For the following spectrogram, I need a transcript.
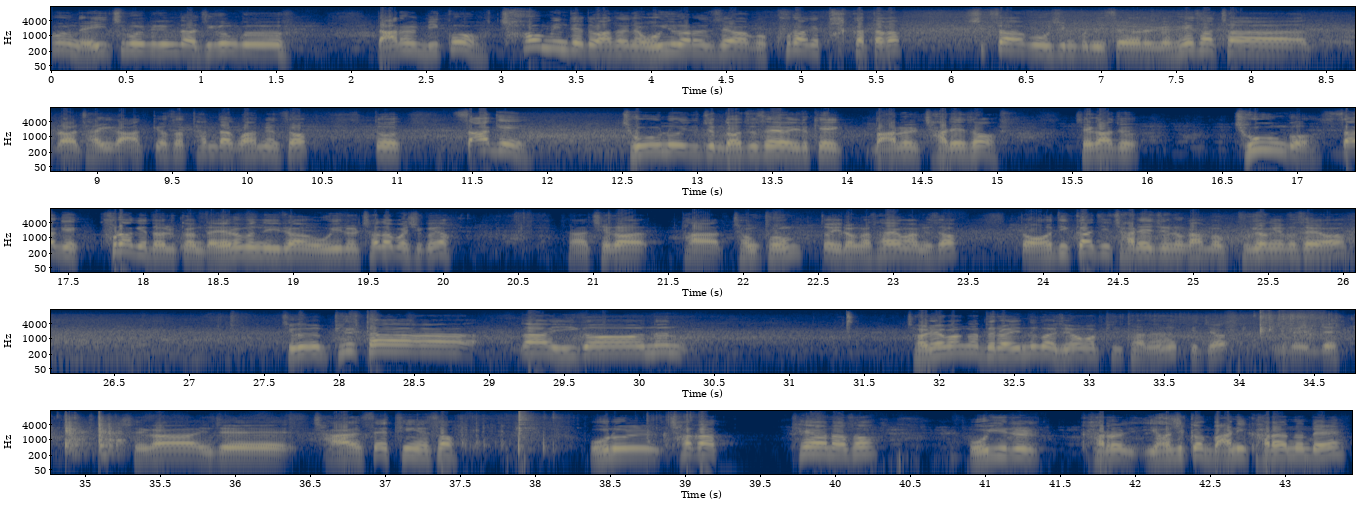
여러분 H모빌입니다. 지금 그 나를 믿고 처음인데도 와서 그냥 오일 갈아주세요 하고 쿨하게 탁 갔다가 식사하고 오신 분이 있어요. 그러니까 회사 차라 자기가 아껴서 탄다고 하면서 또 싸게 좋은 오일 좀 넣어주세요 이렇게 말을 잘해서 제가 아주 좋은 거 싸게 쿨하게 넣을 겁니다. 여러분 이런 오일을 쳐다보시고요. 자, 제가 다 정품 또 이런 거 사용하면서 또 어디까지 잘해주는 거 한번 구경해 보세요. 지금 필터가 이거는 저렴한 거 들어있는 거죠, 뭐 필터는 그죠? 근데 이제 제가 이제 잘 세팅해서 오늘 차가 태어나서 오일을 갈아 여지껏 많이 갈았는데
